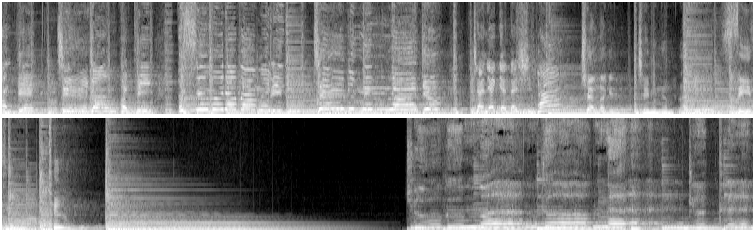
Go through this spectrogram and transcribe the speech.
함께 즐거운 파티. 웃음으로 마무리. 재밌는 라디오. 저녁 8시 반. 최양락의 재밌는 라디오 시즌 2 조금만 더내 곁에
